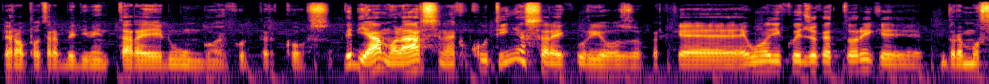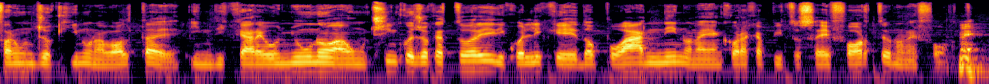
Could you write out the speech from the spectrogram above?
però potrebbe diventare lungo ecco, il percorso. Vediamo l'Arsenal con Coutinho sarei curioso perché è uno di quei giocatori che dovremmo fare un giochino una volta e indicare ognuno a un 5 giocatori di quelli che dopo anni non hai ancora capito se è forte o non è forte.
